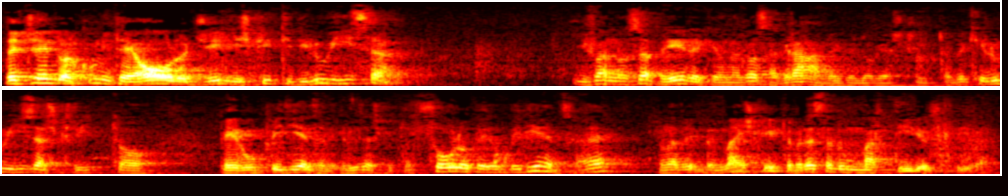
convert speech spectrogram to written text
leggendo alcuni teologi, gli scritti di Luisa, gli fanno sapere che è una cosa grave quello che ha scritto, perché Luisa ha scritto per obbedienza, perché Luisa ha scritto solo per obbedienza, eh? non avrebbe mai scritto, per essere stato un martirio scrivere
